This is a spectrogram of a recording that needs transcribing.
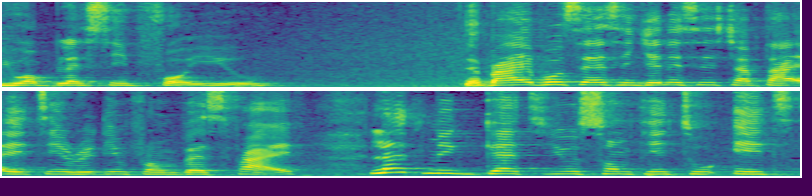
your blessing for you. The Bible says in Genesis chapter 18, reading from verse 5, let me get you something to eat,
